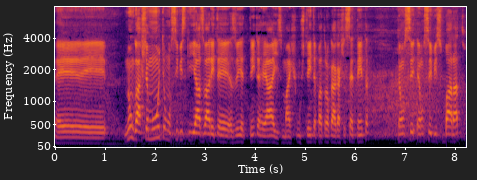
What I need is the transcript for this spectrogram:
é, não gasta muito, é um serviço que as varetas é, às vezes é 30 reais, mais uns 30 para trocar gasta 70. Então é um serviço barato.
